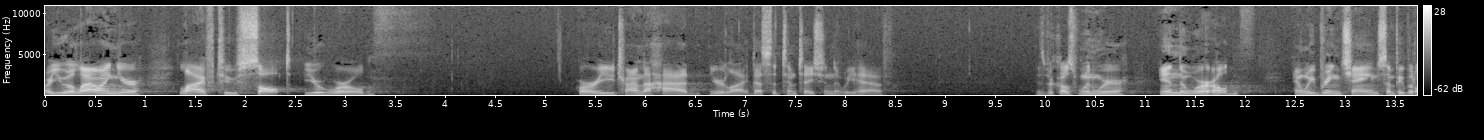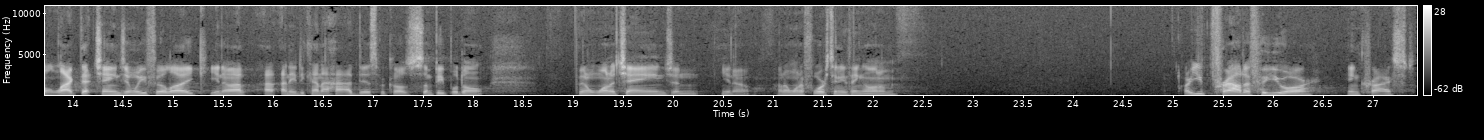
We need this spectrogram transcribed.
Are you allowing your life to salt your world? Or are you trying to hide your light? That's the temptation that we have. Is because when we're in the world, and we bring change. Some people don't like that change, and we feel like, you know, I, I need to kind of hide this because some people don't, they don't want to change, and, you know, I don't want to force anything on them. Are you proud of who you are in Christ?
